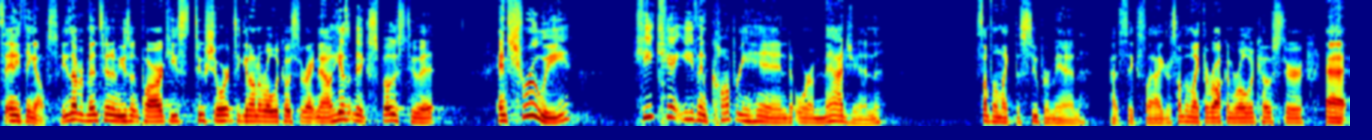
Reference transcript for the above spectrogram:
to anything else. He's never been to an amusement park. He's too short to get on a roller coaster right now. He hasn't been exposed to it. And truly, he can't even comprehend or imagine something like the Superman at Six Flags or something like the Rock and Roller Coaster at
